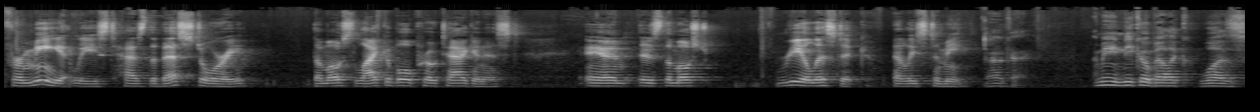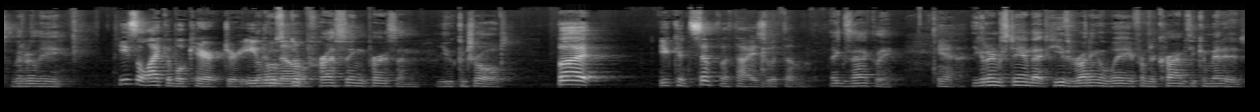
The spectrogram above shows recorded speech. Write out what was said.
for me at least, has the best story, the most likable protagonist, and is the most realistic, at least to me. Okay. I mean, Niko Bellic was literally He's a likable character, even though. the most though. depressing person you controlled. but you can sympathize with him. Exactly. Yeah. You can understand that he's running away from the crimes he committed.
